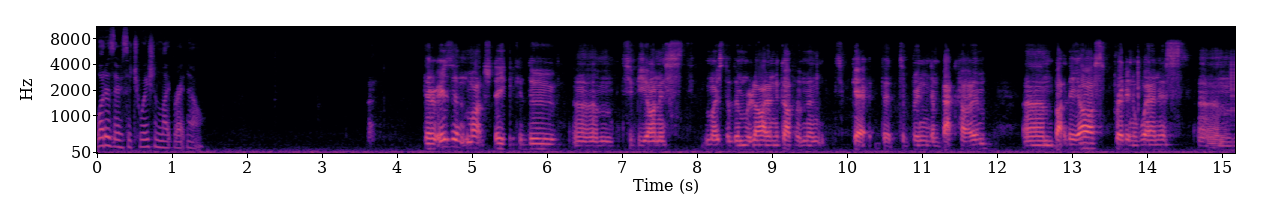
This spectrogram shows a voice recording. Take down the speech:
What is their situation like right now? There isn't much they could do, um, to be honest. Most of them rely on the government to get the, to bring them back home. Um, but they are spreading awareness um,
